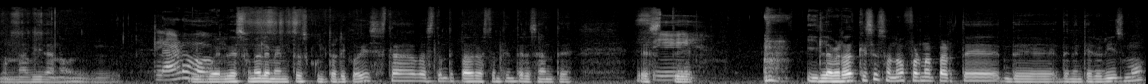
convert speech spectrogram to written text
una, vida, ¿no? Claro. Y vuelves un elemento escultórico. Y eso está bastante padre, bastante interesante. Este, Y la verdad que es eso, ¿no? Forma parte de, del interiorismo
